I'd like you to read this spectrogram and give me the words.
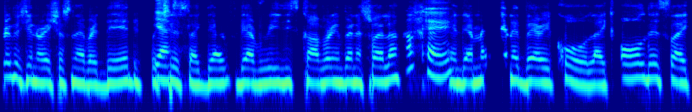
previous generations never did, which yes. is like they're they're rediscovering Venezuela. Okay. And they're making it very cool. Like all this like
